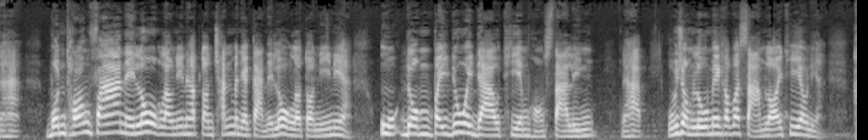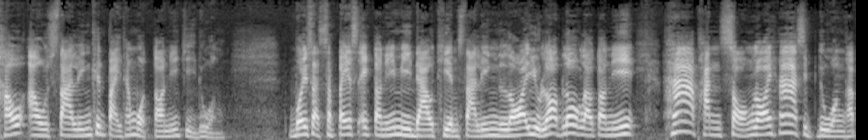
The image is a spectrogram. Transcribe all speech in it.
นะฮะบนท้องฟ้าในโลกเรานี้นะครับ ตอนชั้นบรรยากาศในโลกเราตอนนี้เนี่ยอุดมไปด้วยดาวเทียมของ Starlink นะครับคุณผู้ชมรู้ไหมครับว่า 300 เที่ยวเนี่ยเขาเอา Starlink ขึ้นไปทั้งหมดตอนนี้กี่ดวง บริษัท SpaceX ตอนนี้มีดาวเทียม Starlink ลอยอยู่รอบโลกเราตอนนี้ 5,250 ดวงครับ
